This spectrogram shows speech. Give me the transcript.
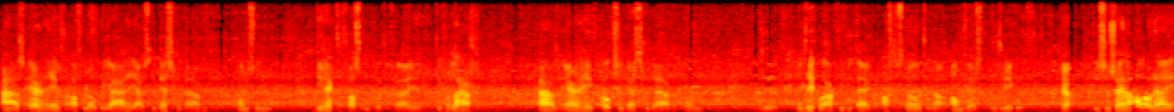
ASR heeft de afgelopen jaren juist de best gedaan om zijn directe vastgoedportefeuille te verlagen. ASR heeft ook zijn best gedaan om de ontwikkelactiviteiten af te stoten. Nou, Amvest ontwikkelt. Ja. Dus er zijn er allerlei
